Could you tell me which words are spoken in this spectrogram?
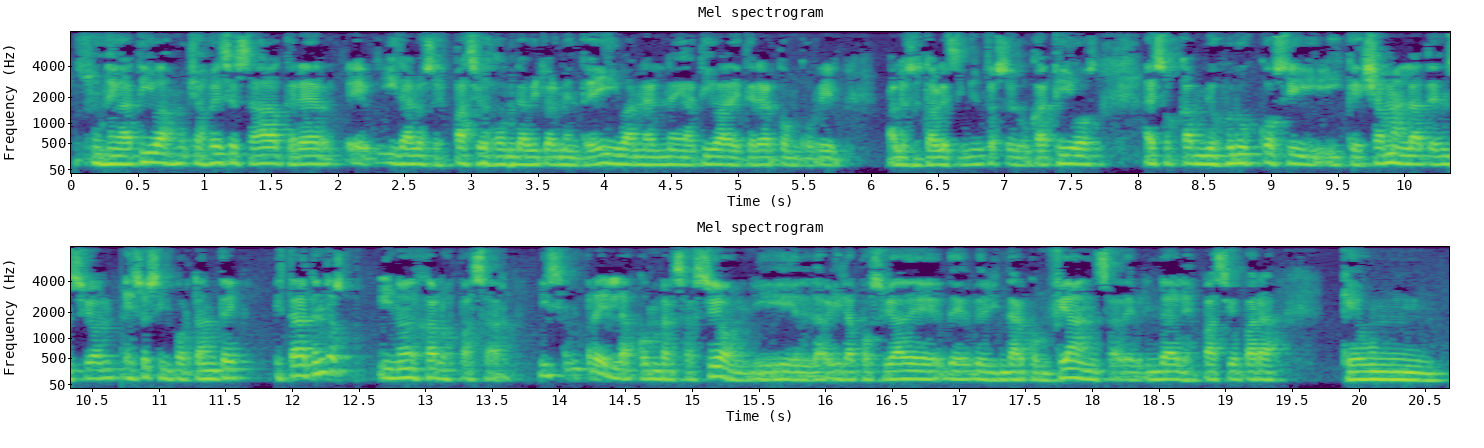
sus negativas muchas veces a querer eh, ir a los espacios donde habitualmente iban, la negativa de querer concurrir a los establecimientos educativos, a esos cambios bruscos y, que llaman la atención, eso es importante, estar atentos y no dejarlos pasar. Y siempre la conversación y la posibilidad de brindar confianza, de brindar el espacio para que un,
